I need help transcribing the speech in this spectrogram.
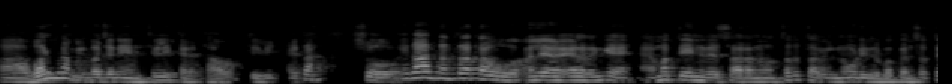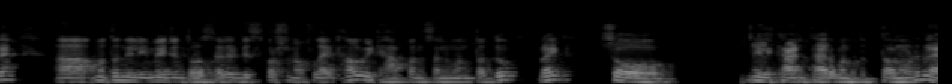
ಆ ವರ್ಣ ವಿಭಜನೆ ಅಂತೇಳಿ ಕರಿತಾ ಹೋಗ್ತೀವಿ, ಆಯ್ತಾ? ಸೊ ಇದಾದ ನಂತರ ತಾವು ಅಲ್ಲಿ ಹೇಳದಂಗೆ ಮತ್ತೇನಿದೆ ಸರ್ ಅನ್ನುವಂಥದ್ದು ತಾವಿಲ್ಲಿ ನೋಡಿದಿರ್ಬೇಕು ಅನ್ಸುತ್ತೆ ಆ ಮತ್ತೊಂದು ಇಲ್ಲಿ ಇಮೇಜ್ ತೋರಿಸ್ತಾ ಇದೆ dispersion of light how it happens ಅನ್ನುವಂಥದ್ದು ರೈಟ್ ಸೊ ಇಲ್ಲಿ ಕಾಣ್ತಾ ಇರುವಂತದ್ದು ತಾವು ನೋಡಿದ್ರೆ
